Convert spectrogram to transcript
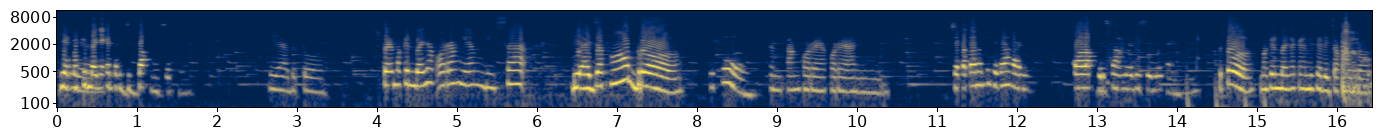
Biar makin Iya. banyak yang terjebak maksudnya. Iya betul. Supaya makin banyak orang yang bisa diajak ngobrol Betul. tentang Korea-Koreaan ini. Siapa tahu nanti kita akan kolak bersama di sini kan. Betul, makin banyak yang bisa diajak ngobrol.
